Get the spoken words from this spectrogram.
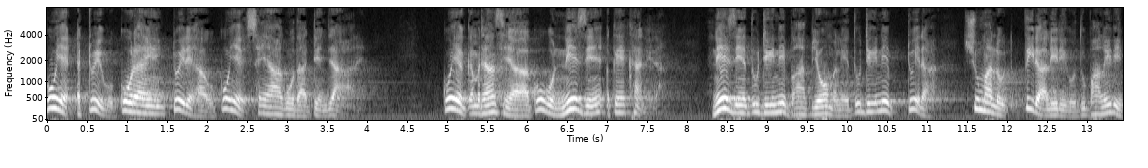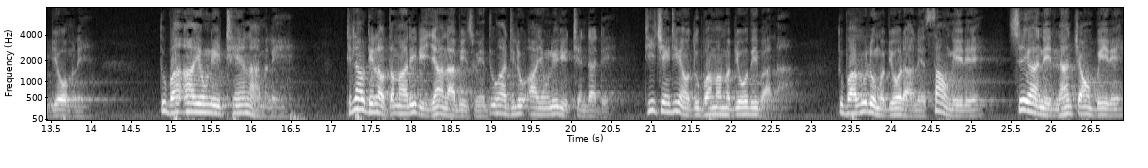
ကိုယ့်ရဲ့အတွေ့ကိုကိုယ်တိုင်တွေ့တဲ့ဟာကိုကိုယ့်ရဲ့ဆရာကိုသာတင်ပြရတယ်ကိုယ့်ရဲ့ကမ္မထမ်းဆရာကိုယ့်ကိုနေ့စဉ်အကဲခတ်နေတာနေ့စဉ် तू ဒီနေ့ဘာပြောမလဲ तू ဒီနေ့တွေ့တာရှုမှတ်လို့သိတာလေးတွေကို तू ဘာလေးတွေပြောမလဲ तू ဘာအာယုံတွေထင်းလာမလဲဒီလောက်ဒီလောက်တမာရီတွေရလာပြီဆိုရင် तू ဟာဒီလိုအာယုံလေးတွေထင်တတ်တယ်ဒီချိန်ထိအောင် तू ဘာမှမပြောသေးပါလား तू ဘာဖြစ်လို့မပြောတာလဲစောင့်နေတယ်ရှေ့ကနေလမ်းကြောင်းပေးတယ်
